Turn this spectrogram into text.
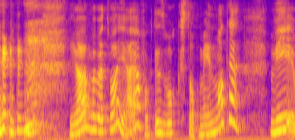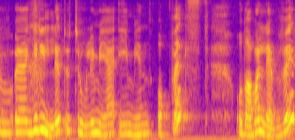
ja, men vet du hva? Jeg har faktisk vokst opp med innmat, jeg. Vi eh, grillet utrolig mye i min oppvekst. Og da var lever,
